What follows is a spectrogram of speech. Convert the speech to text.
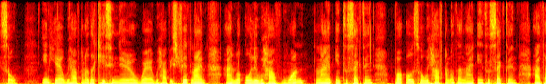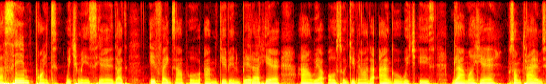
So in here we have another case scenario where we have a straight line and not only we have one line intersecting but also we have another line intersecting at that same point which means here that if for example i'm giving beta here and we are also giving another angle which is gamma here. Sometimes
